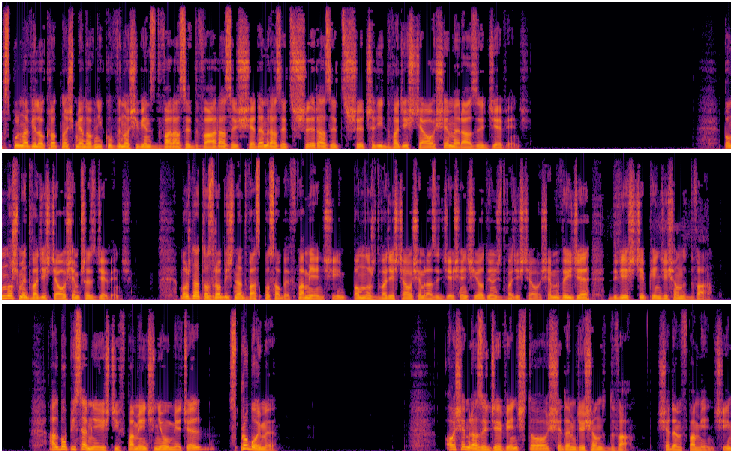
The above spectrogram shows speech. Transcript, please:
wspólna wielokrotność mianowników wynosi więc 2 razy 2 razy 7 razy 3 razy 3, czyli 28 razy 9. Pomnóżmy 28 przez 9. Można to zrobić na dwa sposoby. W pamięci pomnóż 28 razy 10 i odjąć 28, wyjdzie 252. Albo pisemnie, jeśli w pamięci nie umiecie, spróbujmy. 8 razy 9 to 72. 7 w pamięci.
